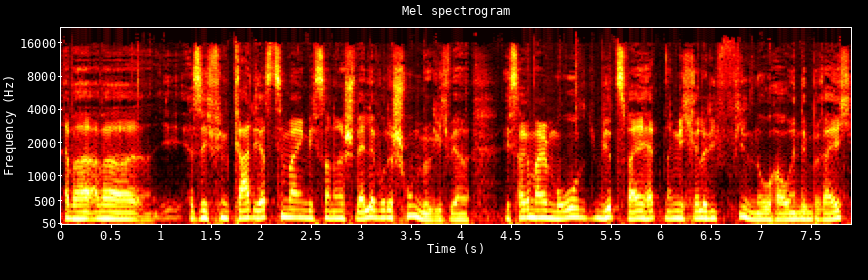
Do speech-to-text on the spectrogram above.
Aber, aber, also ich finde gerade jetzt sind wir eigentlich so an einer Schwelle, wo das schon möglich wäre. Ich sage mal, Mo, wir zwei hätten eigentlich relativ viel Know-how in dem Bereich.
